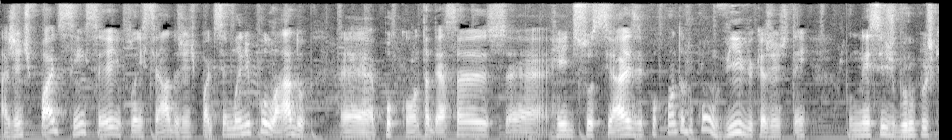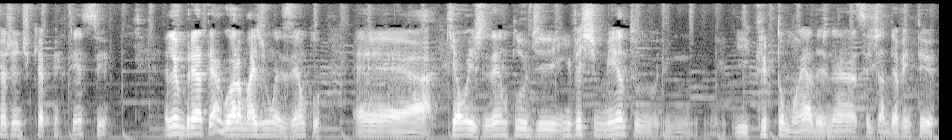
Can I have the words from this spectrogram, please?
a gente pode sim ser influenciado, a gente pode ser manipulado é, por conta dessas é, redes sociais e por conta do convívio que a gente tem nesses grupos que a gente quer pertencer. Eu lembrei até agora mais de um exemplo, é, que é o exemplo de investimento em, criptomoedas, né? Vocês já devem ter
